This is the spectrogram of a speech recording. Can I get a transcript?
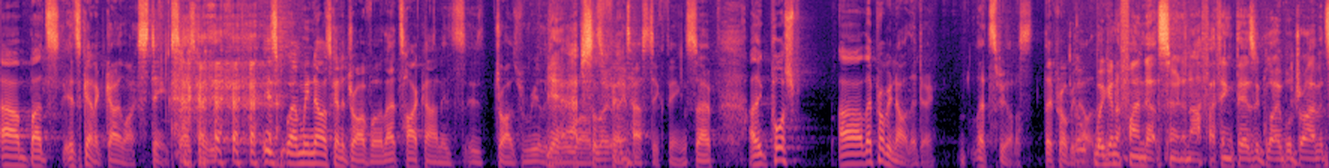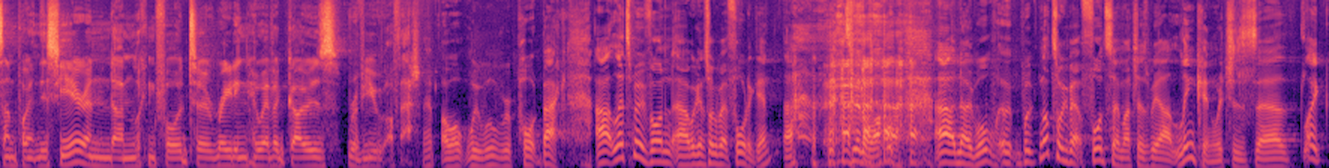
Um, but it's, it's going to go like stink. So it's going to be, it's, and we know it's going to drive well. That Taycan is, is, drives really, Yeah, really well. absolutely. It's a fantastic thing. So I think Porsche, uh, they probably know what they're doing. Let's be honest. They probably what We're going to find out soon enough. I think there's a global drive at some point this year, and I'm looking forward to reading whoever goes review of that. Yep, oh, well, we will report back. Uh, let's move on. Uh, we're going to talk about Ford again. Uh, it's been a while. Uh, no, well, uh, we're not talking about Ford so much as we are Lincoln, which is uh, like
